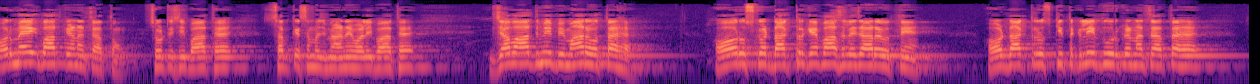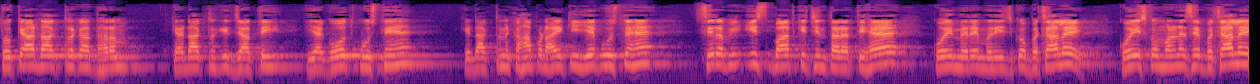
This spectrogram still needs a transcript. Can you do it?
और मैं एक बात कहना चाहता हूँ। छोटी सी बात है, सबके समझ में आने वाली बात है। जब आदमी बीमार होता है, और उसको डॉक्टर के पास ले जा रहे होते हैं, और डॉक्टर उसकी तकलीफ़ दूर करना चाहता है तो क्या डॉक्टर का धर्म, क्या डॉक्टर की जाति या गोद पूछते हैं? कि डॉक्टर ने कहा पढ़ाई की, ये पूछते हैं सिर्फ़ इस बात की चिंता रहती है, कोई मेरे मरीज़ को बचा ले, कोई इसको मरने से बचा ले,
